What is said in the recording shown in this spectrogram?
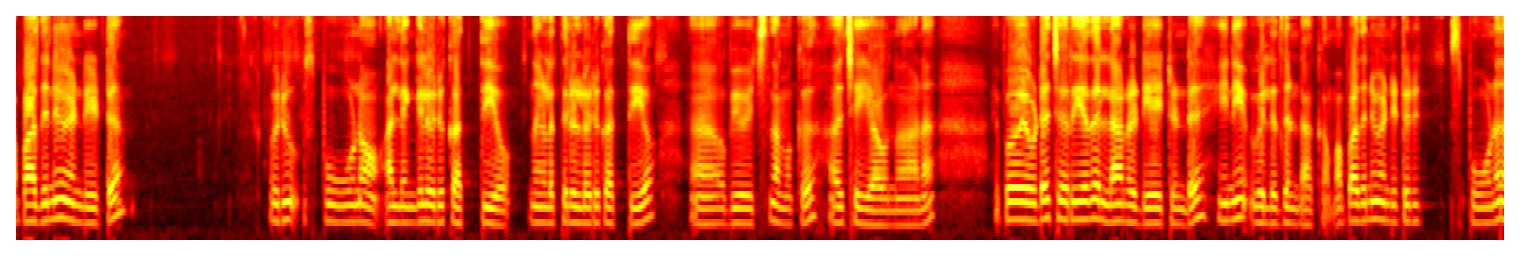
അപ്പോൾ അതിന് വേണ്ടിയിട്ട് ഒരു സ്പൂണോ അല്ലെങ്കിൽ ഒരു കത്തിയോ നീളത്തിലുള്ള ഒരു കത്തിയോ ഉപയോഗിച്ച് നമുക്ക് അത് ചെയ്യാവുന്നതാണ്. ഇപ്പോൾ ഇവിടെ ചെറിയതെല്ലാം റെഡി ആയിട്ടുണ്ട്. ഇനി വലുതുണ്ടാക്കാം അപ്പോൾ അതിന് വേണ്ടിയിട്ടൊരു സ്പൂണ്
